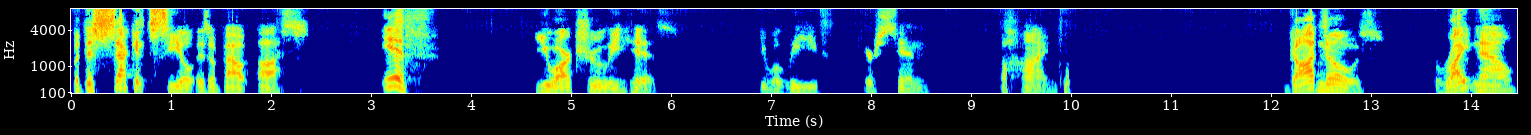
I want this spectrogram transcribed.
But this second seal is about us. If you are truly His, you will leave your sin behind. God knows right now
